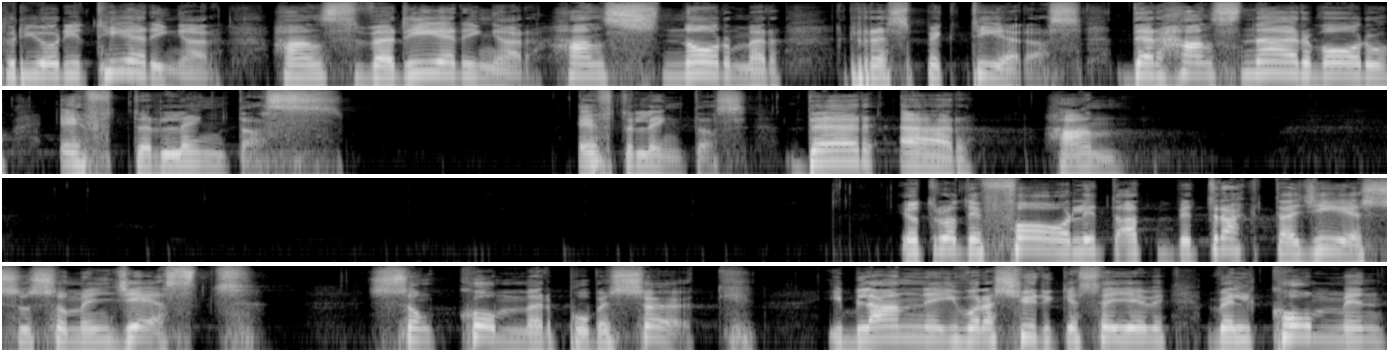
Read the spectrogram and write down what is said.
prioriteringar, hans värderingar, hans normer respekteras. Där hans närvaro efterlängtas. Efterlängtas. Där är han. Jag tror att det är farligt att betrakta Jesus som en gäst som kommer på besök. Ibland i våra kyrkor säger vi välkommen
